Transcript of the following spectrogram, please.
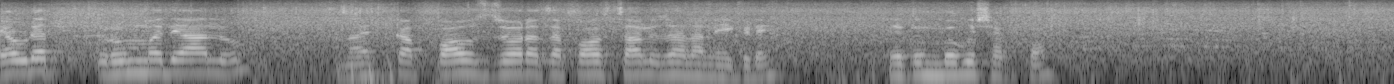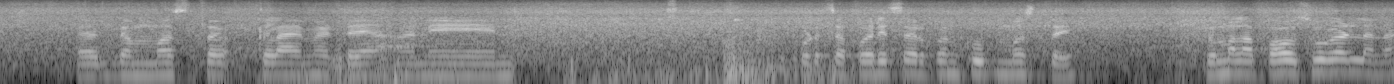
एवढ्यात रूममध्ये आलो. इतका पाऊस जोराचा पाऊस चालू झाला नाही इकडे. हे तुम्ही बघू शकता. एकदम मस्त क्लायमेट आहे आणि पुढचा परिसर पण खूप मस्त आहे. तुम्हाला पाऊस उघडला ना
